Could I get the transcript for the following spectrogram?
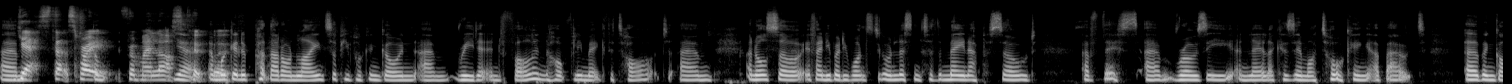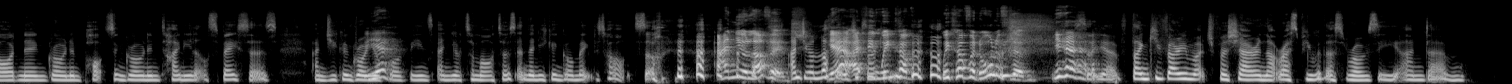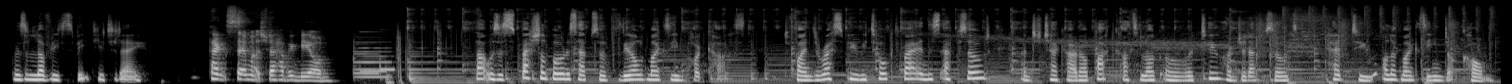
Yes, that's right. from my last Um, Yeah, cookbook. and we're going to put that online so people can go and um, read it in full and hopefully make the tart. Um, and also, if anybody wants to go and listen to the main episode of this, um, Rosie and Leila Kazim are talking about urban gardening, growing in pots and growing in tiny little spaces. And you can grow your Yeah. broad beans and your tomatoes, and then you can go make the tart. So, and your lovage. And your lovage, Yeah, it. Yeah, I think we covered we covered all of them. Yeah. so yeah, thank you very much for sharing that recipe with us, Rosie. And um, it was lovely to speak to you today. Thanks so much for having me on. That was a special bonus episode for the Olive Magazine podcast. To find the recipe we talked about in this episode and to check out our back catalogue of over 200 episodes, head to olivemagazine.com.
